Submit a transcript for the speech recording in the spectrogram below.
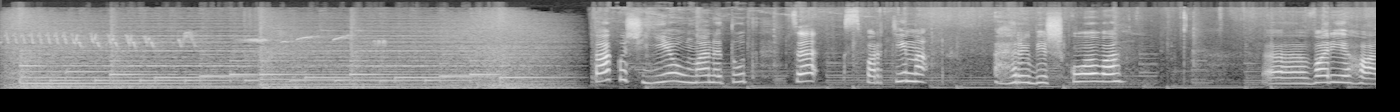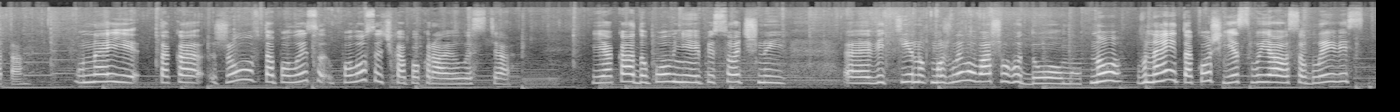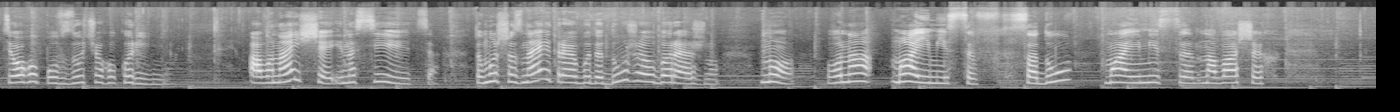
Також є у мене тут це спартіна грибішкова е, варієгата. У неї така жовта полосочка по краю листя, яка доповнює пісочний е, відтінок, можливо, вашого дому. Но в неї також є своя особливість цього повзучого коріння. А вона іще і насіюється, тому що з нею треба буде дуже обережно. Но вона має місце в саду, має місце на ваших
